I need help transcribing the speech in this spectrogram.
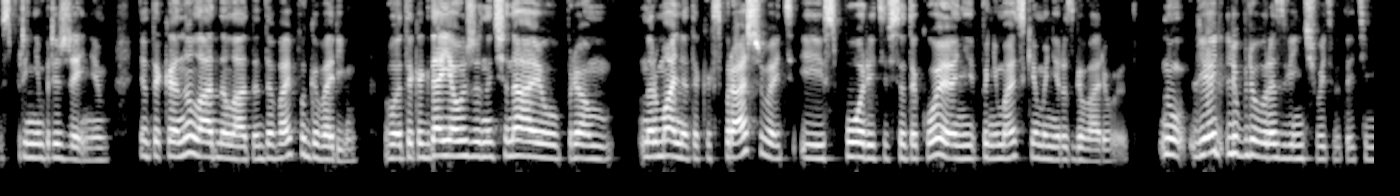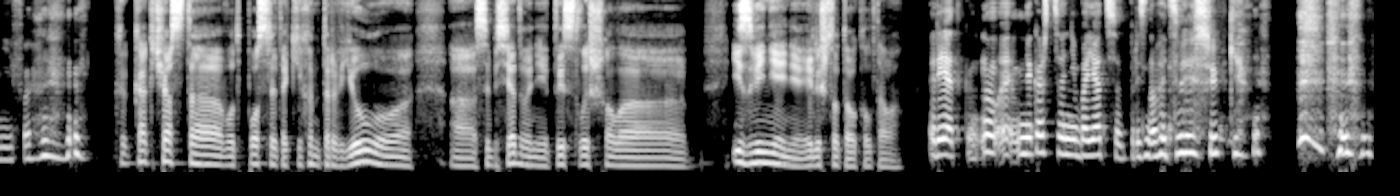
с пренебрежением. Я такая, ну ладно, ладно, давай поговорим. Вот, и когда я уже начинаю прям нормально так их спрашивать и спорить и все такое, они понимают, с кем они разговаривают. Ну, я люблю развенчивать вот эти мифы. Как часто вот после таких интервью, э, собеседований ты слышала извинения или что-то около того? Редко. Ну, э, мне кажется, они боятся признавать свои ошибки.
